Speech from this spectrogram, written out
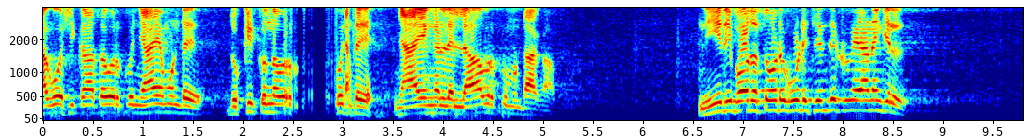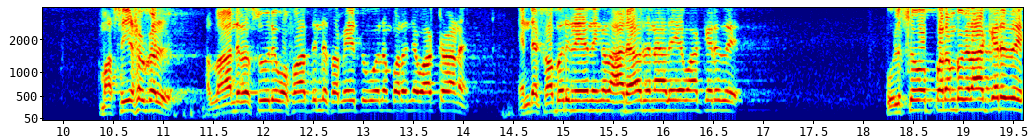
ആഘോഷിക്കാത്തവർക്കും ന്യായമുണ്ട് ദുഃഖിക്കുന്നവർക്കും ന്യായങ്ങൾ എല്ലാവർക്കും ഉണ്ടാകാം. നീതിബോധത്തോടു കൂടി ചിന്തിക്കുകയാണെങ്കിൽ മസീഹുകൾ അള്ളാഹിന്റെ റസൂൽ വഫാത്തിന്റെ സമയത്ത് പോലും പറഞ്ഞ വാക്കാണ്. എന്റെ ഖബറിനെ നിങ്ങൾ ആരാധനാലയമാക്കരുത്. ഉത്സവപ്പറമ്പുകളാക്കരുത്.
